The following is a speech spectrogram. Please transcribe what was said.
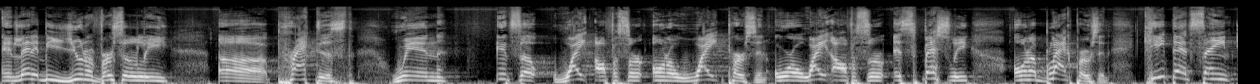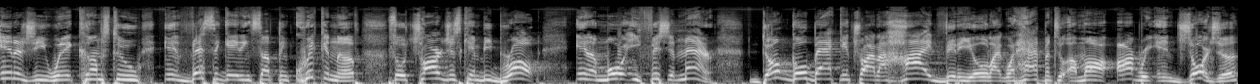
and let it be universally uh, practiced when it's a white officer on a white person or a white officer especially on a black person. Keep that same energy when it comes to investigating something quick enough so charges can be brought in a more efficient manner. Don't go back and try to hide video like what happened to Ahmaud Arbery in Georgia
